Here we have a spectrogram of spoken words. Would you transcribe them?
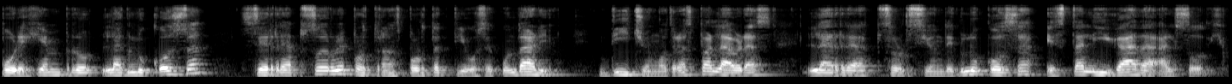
Por ejemplo, la glucosa se reabsorbe por transporte activo secundario. Dicho en otras palabras, la reabsorción de glucosa está ligada al sodio.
